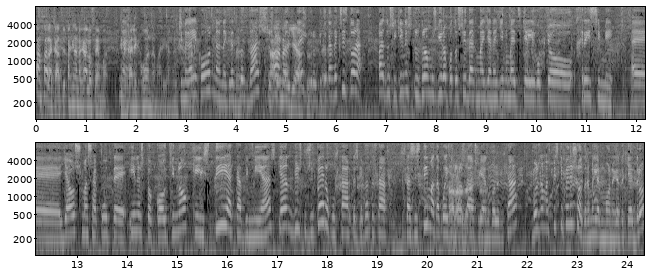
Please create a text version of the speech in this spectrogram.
Πάμε παρακάτω. Υπάρχει ένα μεγάλο θέμα. Τη Ναι. μεγάλη εικόνα, Μαρία μου. Τη μεγάλη εικόνα, να κοιτάτε Ναι. το δάσος Α, και να, το γεια σου. δέντρο και το Ναι. καθεξής. Τώρα, πάντως η κίνηση στους δρόμους γύρω από το Σύνταγμα για να γίνουμε έτσι και λίγο πιο χρήσιμοι ε, για όσους μας ακούτε είναι στο κόκκινο, κλειστή Ακαδημίας και αν μπεις στους υπέροχους χάρτες και αυτά στα, στα συστήματα που έχει Καλά, μπροστά εντάξει, σου Γιάννη Κολοκυθά, μπορείς να μας πεις και περισσότερα. Μην λέμε μόνο για το κέντρο.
